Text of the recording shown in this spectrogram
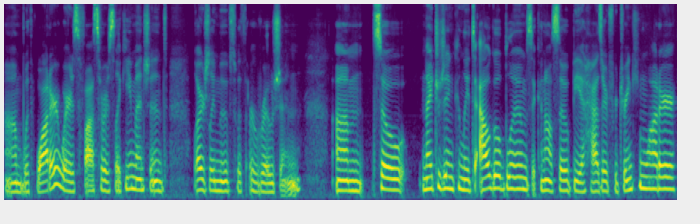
um, with water, whereas phosphorus, like you mentioned, largely moves with erosion. Um, so nitrogen can lead to algal blooms. It can also be a hazard for drinking water.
